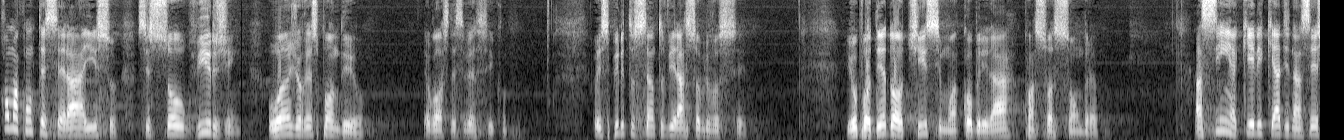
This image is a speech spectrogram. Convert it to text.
Como acontecerá isso se sou virgem? O anjo respondeu: Eu gosto desse versículo. O Espírito Santo virá sobre você, e o poder do Altíssimo a cobrirá com a sua sombra. Assim, aquele que há de nascer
